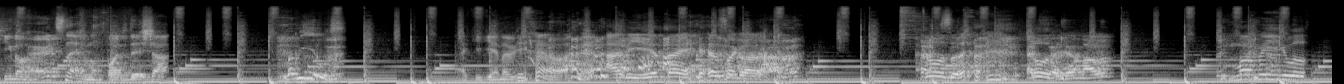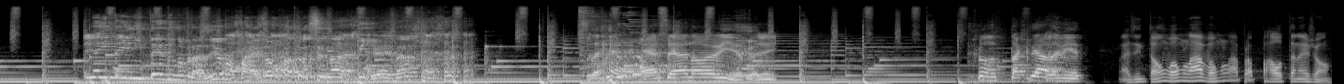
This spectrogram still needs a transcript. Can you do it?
Kingdom Hearts, né? Não pode deixar. Mamilos! Aqui quem é na vinheta. A vinheta é essa agora. Toda. Toda. Mamilo. Nem tem Nintendo no Brasil, rapaz. Não patrocinar ninguém, né? Essa é a nova vinheta, gente. Pronto, tá criada a vinheta. Mas então vamos lá, vamos lá pra pauta, né, João?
